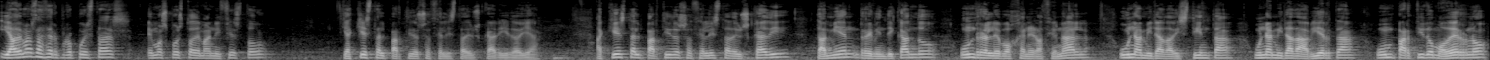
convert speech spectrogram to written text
Y además de hacer propuestas, hemos puesto de manifiesto que aquí está el Partido Socialista de Euskadi, Doya. Aquí está el Partido Socialista de Euskadi también reivindicando un relevo generacional, una mirada distinta, una mirada abierta, un partido moderno,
